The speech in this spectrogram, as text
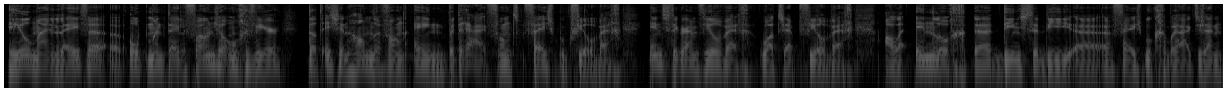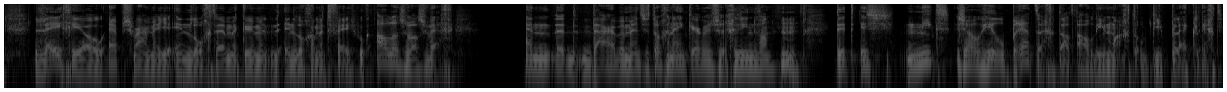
Heel mijn leven, eh, op mijn telefoon zo ongeveer, dat is in handen van één bedrijf. Want Facebook viel weg, Instagram viel weg, WhatsApp viel weg. Alle inlogdiensten die Facebook gebruikt. Er zijn legio-apps waarmee je inlogt. Hè, kun je inloggen met Facebook. Alles was weg. En eh, daar hebben mensen toch in één keer gezien van... Hm, dit is niet zo heel prettig dat al die macht op die plek ligt.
